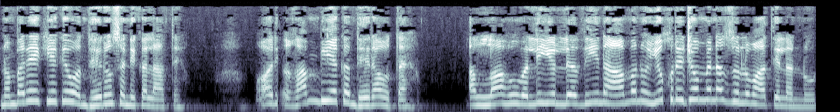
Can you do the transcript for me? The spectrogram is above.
نمبر ایک یہ کہ وہ اندھیروں سے نکل آتے ہیں۔ اور غم بھی ایک اندھیرا ہوتا ہے۔ اللہ ولی الدین امن یخرجو من الظلمات الى النور۔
